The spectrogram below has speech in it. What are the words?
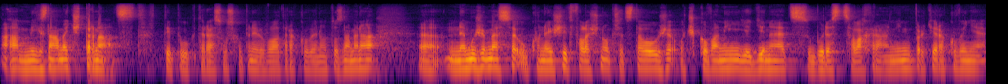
a my jich známe 14 typů, které jsou schopny vyvolat rakovinu. To znamená, eh, nemůžeme se ukonejšit falešnou představou, že očkovaný jedinec bude zcela chráněný proti rakovině,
